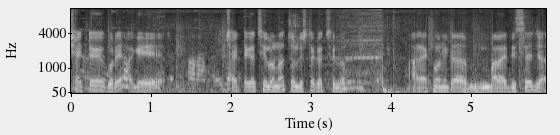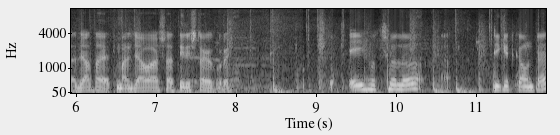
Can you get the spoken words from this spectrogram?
ষাট টাকা করে। আগে ষাট টাকা ছিল না চল্লিশ টাকা ছিল। আর এখন এটা বাড়ায় দিচ্ছে যাতায়াত মানে যাওয়া আসা তিরিশ টাকা করে। এই হচ্ছে হলো টিকিট কাউন্টার।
